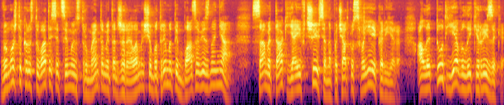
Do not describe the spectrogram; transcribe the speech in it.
Ви можете користуватися цими інструментами та джерелами, щоб отримати базові знання. Саме так я і вчився на початку своєї кар'єри. Але тут є великі ризики.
